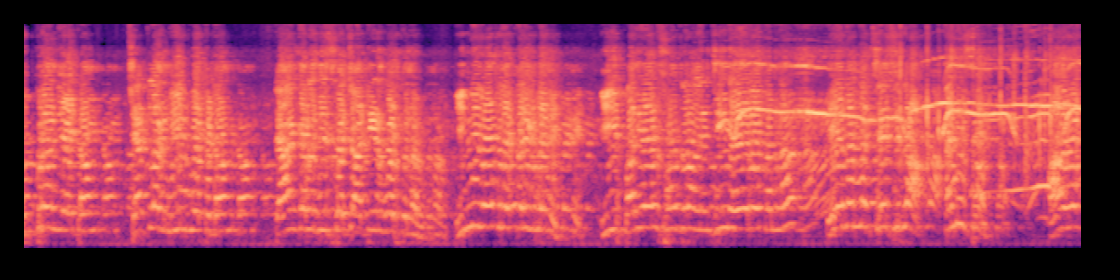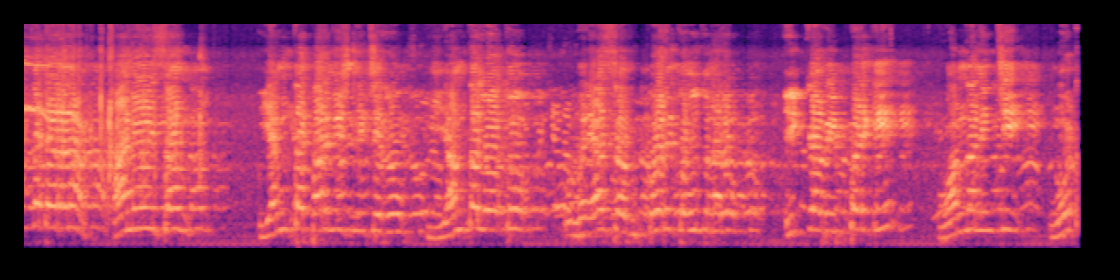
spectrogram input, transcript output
శుభ్రం చేయటం చెట్లకు నీళ్ళు పెట్టడం ట్యాంకర్లు తీసుకొచ్చి అటు ఇటు కొడుతున్నారు. ఇన్ని రోజులు ఎక్కడికి పోయి? ఈ పదిహేడు సంవత్సరాల నుంచి ఏ రోజన్నా ఏదన్నా చేసినా కనీసం ఆ ఒక్కటేనా? కనీసం ఎంత పర్మిషన్ ఇచ్చారు ఎంత లోతు కోరిక కోరి ఇక్కడ ఇప్పటికీ వంద నుంచి నూట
